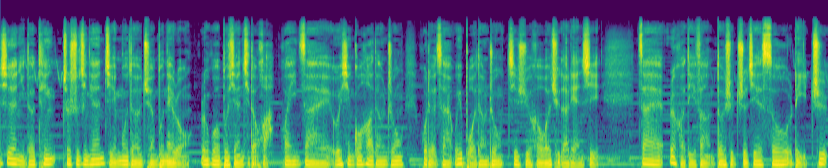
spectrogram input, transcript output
谢谢你的听，这是今天节目的全部内容。如果不嫌弃的话，欢迎在微信公号当中或者在微博当中继续和我取得联系。在任何地方都是直接搜“李志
